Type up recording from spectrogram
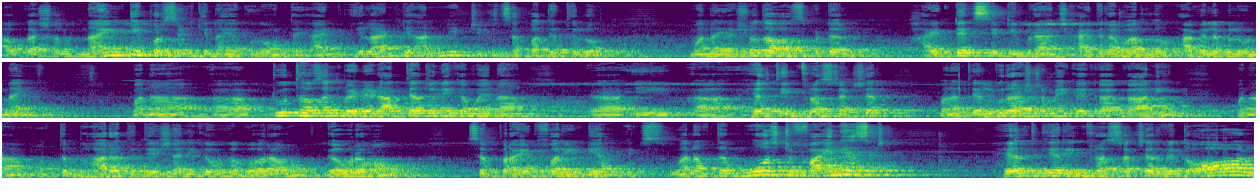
అవకాశాలు నైంటీ పర్సెంట్ కింద ఎక్కువగా ఉంటాయి. అండ్ ఇలాంటి అన్ని చికిత్స పద్ధతులు మన Yashoda hospital hitech city branch హైదరాబాద్లో అవైలబుల్ ఉన్నాయి. మన టూ థౌజండ్ బెడెడ్ అత్యాధునికమైన ఈ హెల్త్ ఇన్ఫ్రాస్ట్రక్చర్ మన తెలుగు రాష్ట్రమే కా- కానీ మన మొత్తం భారతదేశానికి ఒక గౌరవం గౌరవం. It's a pride for India it's one of the most finest health care infrastructure with all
